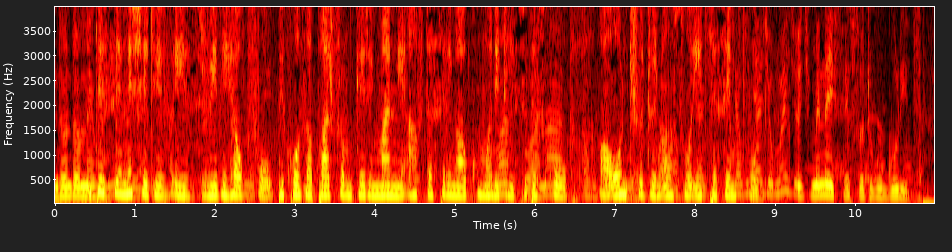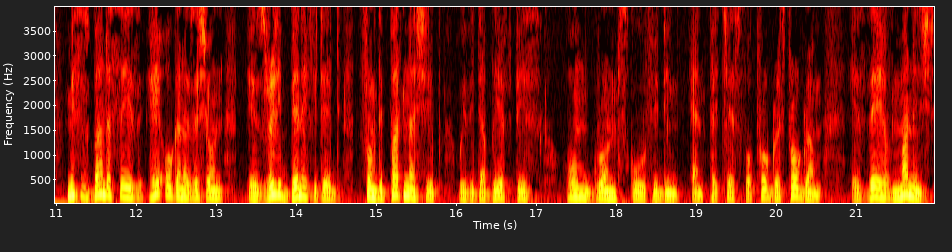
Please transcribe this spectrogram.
This initiative is really helpful because apart from getting money after selling our commodities to the school, our own children also eat the same food. Mrs. Banda says her organization has really benefited from the partnership with the WFP's Homegrown School Feeding and Purchase for Progress program as they have managed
